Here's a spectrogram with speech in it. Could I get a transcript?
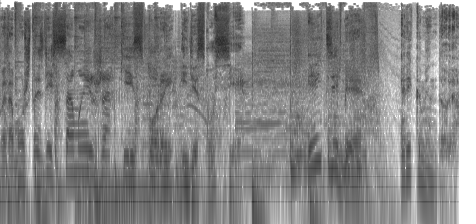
потому что здесь самые жаркие споры и дискуссии. И тебе рекомендую.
